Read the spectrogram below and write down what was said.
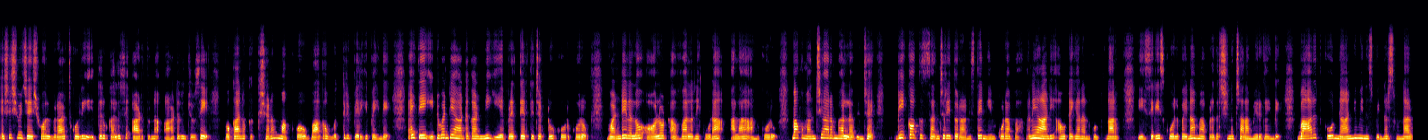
యశస్వి జైస్వాల్ విరాట్ కోహ్లీ ఇద్దరు కలిసి ఆడుతున్న ఆటను చూసి ఒకనొక క్షణం మాకు బాగా ఒత్తిడి పెరిగిపోయింది. అయితే ఇటువంటి ఆటగాళ్ళని ఏ ప్రత్యర్థి జట్టు కోరుకోరు. వన్డేలలో ఆల్అౌట్ అవ్వాలని కూడా అలా అనుకోరు. మాకు మంచి ఆరంభాలు లభించాయి. డీకాక్ సెంచరీతో రాణిస్తే నేను కూడా బాగానే ఆడి అవుట్ అయ్యాను అనుకుంటున్నాను ఈ సిరీస్ కోల్పోయినా మా ప్రదర్శన చాలా మెరుగైంది. భారత్కు నాణ్యమైన స్పిన్నర్స్ ఉన్నారు.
